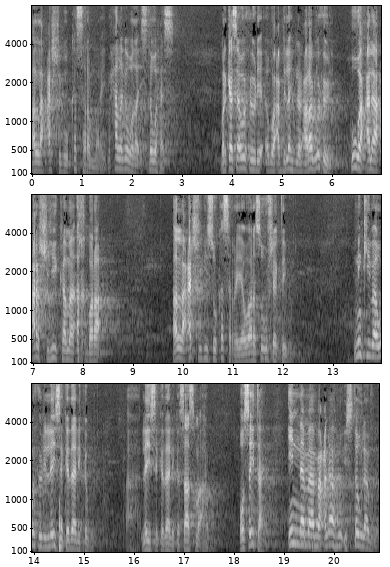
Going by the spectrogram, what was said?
Alla carshiguu ka sara maray. Maxaa laga wadaa istawahaas markaasaa wuxuu yidhi abu cabdillahi bn alcaraabi wuxuu yidhi huwa calaa carshihi kamaa ahbara alla carshigiisuu ka sarreeya waana suu u sheegtay buuri ninkii baa wuxuu yidhi laysa kadalika buuri laysa kadalika saas ma aha buuri oo say tahay. Innamaa macnaahu istawlaa buuri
